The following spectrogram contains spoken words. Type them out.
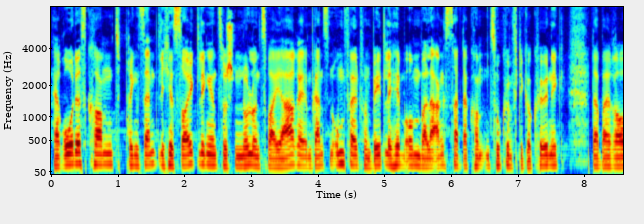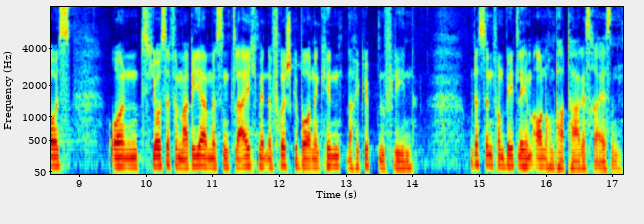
Herodes kommt, bringt sämtliche Säuglinge zwischen 0 und 2 Jahre im ganzen Umfeld von Bethlehem um, weil er Angst hat, da kommt ein zukünftiger König dabei raus. Und Josef und Maria müssen gleich mit einem frisch geborenen Kind nach Ägypten fliehen. Und das sind von Bethlehem auch noch ein paar Tagesreisen.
